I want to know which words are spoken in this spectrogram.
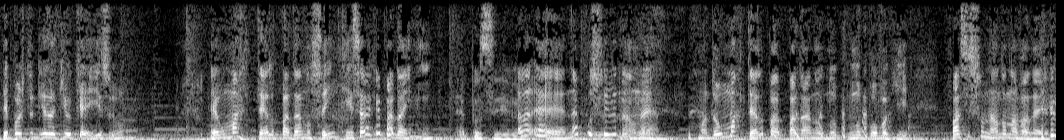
Depois tu diz aqui o que é isso. viu? É um martelo pra dar não sei em quem. Será que é pra dar em mim? É possível. Ela- é, não é possível não, né? Mandou um martelo pra dar no, no- no povo aqui. Faça isso não, dona Valéria.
